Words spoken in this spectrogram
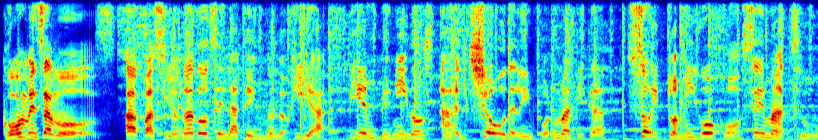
¡comenzamos! Apasionados de la tecnología, bienvenidos al show de la informática, soy tu amigo José Matsu.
